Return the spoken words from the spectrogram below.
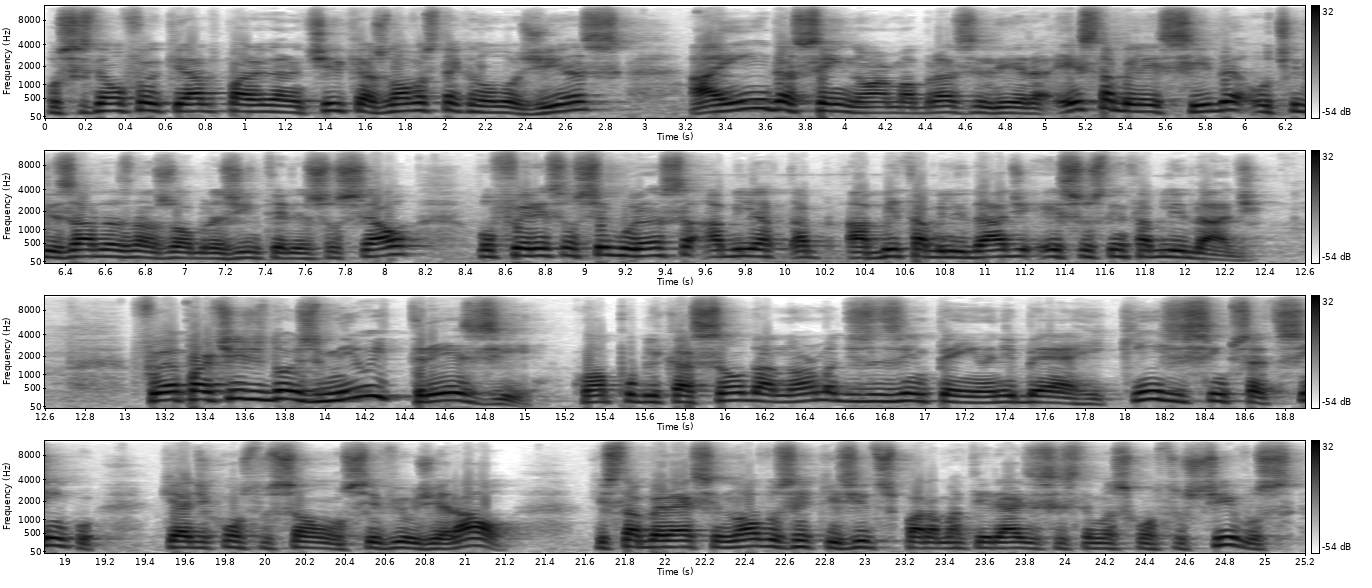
O sistema foi criado para garantir que as novas tecnologias, ainda sem norma brasileira estabelecida, utilizadas nas obras de interesse social, ofereçam segurança, habitabilidade e sustentabilidade. Foi a partir de 2013, com a publicação da norma de desempenho NBR 15575, que é de construção civil geral, que estabelece novos requisitos para materiais e sistemas construtivos,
